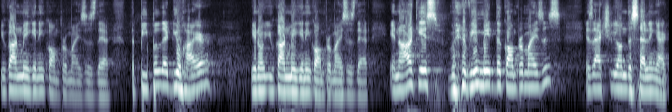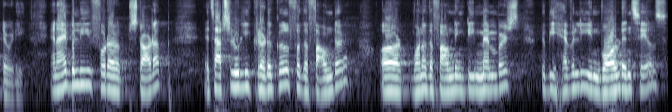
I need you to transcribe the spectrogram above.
you can't make any compromises there. The people that you hire, you know, you can't make any compromises there. In our case, where we made the compromises is actually on the selling activity. And I believe for a startup, it's absolutely critical for the founder or one of the founding team members to be heavily involved in sales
